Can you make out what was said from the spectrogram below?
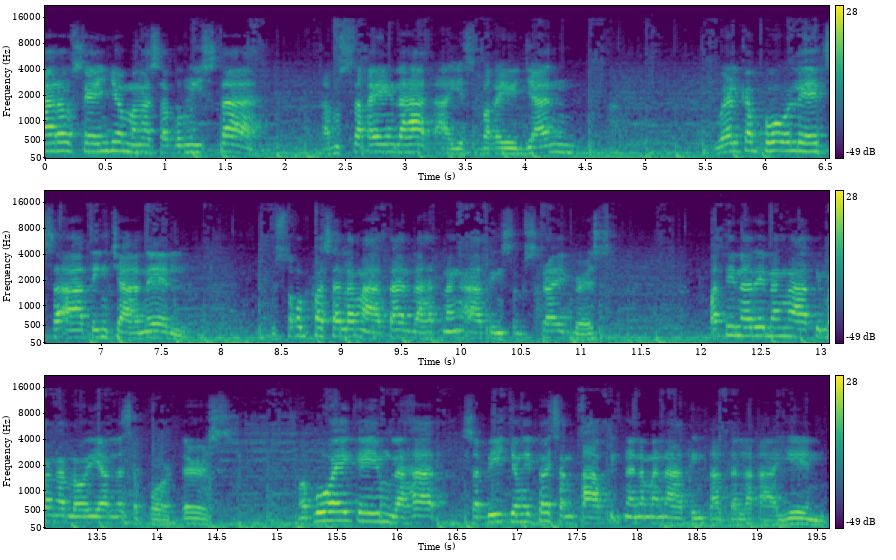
araw sa inyo mga sabungista. Kamusta kayong lahat? Ayos ba kayo dyan? Welcome po ulit sa ating channel. Gusto kong pasalamatan lahat ng ating subscribers, pati na rin ang ating mga loyal na supporters. Mabuhay kayong lahat. Sa video ito, isang topic na naman nating tatalakayin.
